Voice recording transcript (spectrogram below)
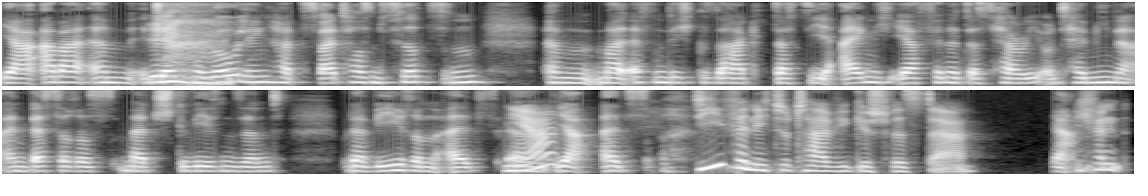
Ja, aber ähm, J.K. Rowling hat 2014 ähm, mal öffentlich gesagt, dass sie eigentlich eher findet, dass Harry und Hermine ein besseres Match gewesen sind oder wären als ähm, Ja? ja als Die finde ich total wie Geschwister. ja Ich finde,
